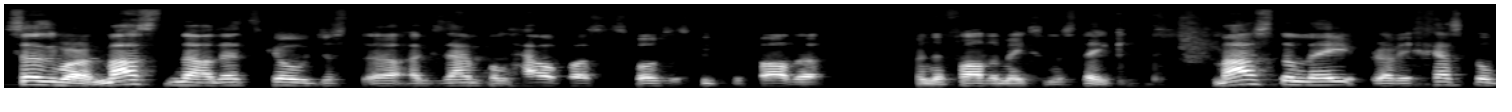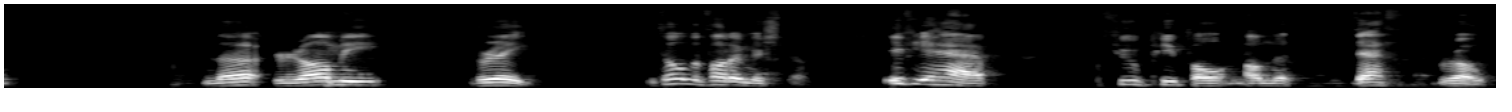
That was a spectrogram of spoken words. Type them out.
Says Gemara, now let's go just uh, example how a person is supposed to speak to the father when the father makes a mistake. Master lay Ravi Cheskel the Rami Bray. He told the father Mishnah, if you have a few people on the death row,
